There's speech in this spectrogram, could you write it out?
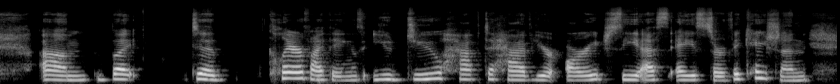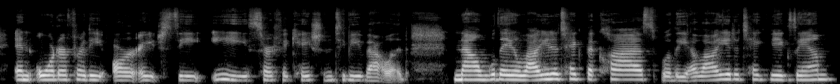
um, but to clarify things, you do have to have your RHCSA certification in order for the RHCE certification to be valid. Now, will they allow you to take the class? Will they allow you to take the exam?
